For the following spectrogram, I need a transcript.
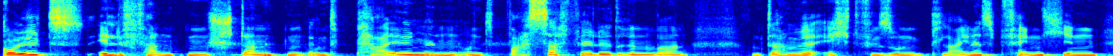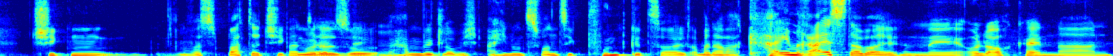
Goldelefanten standen und Palmen und Wasserfälle drin waren. Und da haben wir echt für so ein kleines Pfännchen Chicken, was Butter Chicken Butter oder so, Chicken. haben wir, glaube ich, 21 Pfund gezahlt. Aber da war kein Reis dabei. Nee, und auch kein Nahen.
